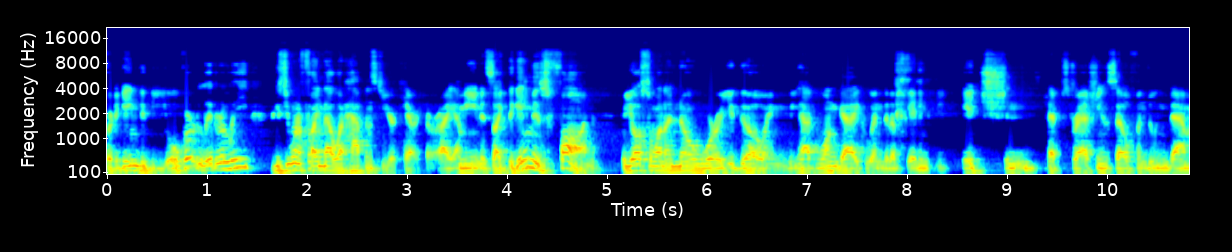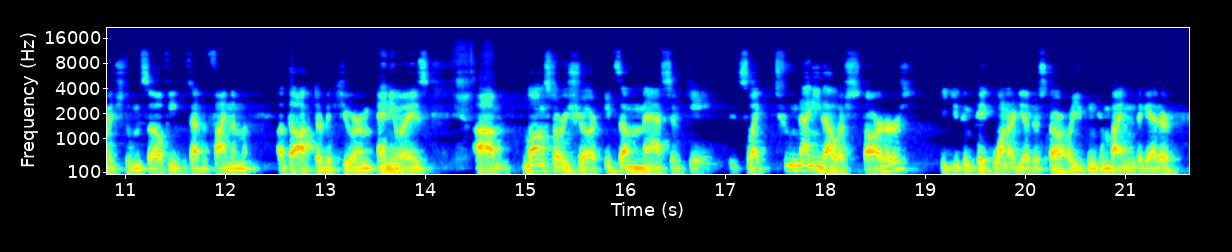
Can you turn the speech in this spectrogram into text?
for the game to be over, literally, because you want to find out what happens to your character, right? I mean, it's like the game is fun, but you also want to know where you're going. We had one guy who ended up getting the itch and kept scratching himself and doing damage to himself. He had to find him a doctor to cure him. Anyways, um, long story short, it's a massive game. It's like two ninety dollars starters you can pick one or the other star, or you can combine them together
